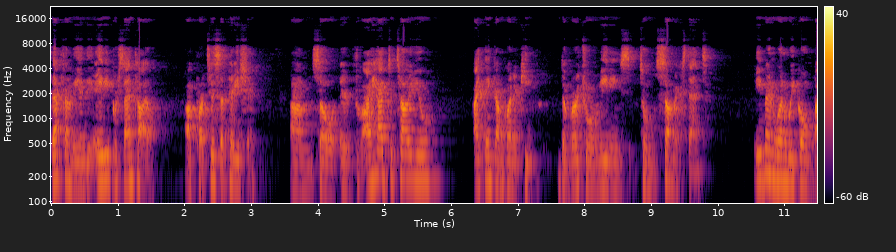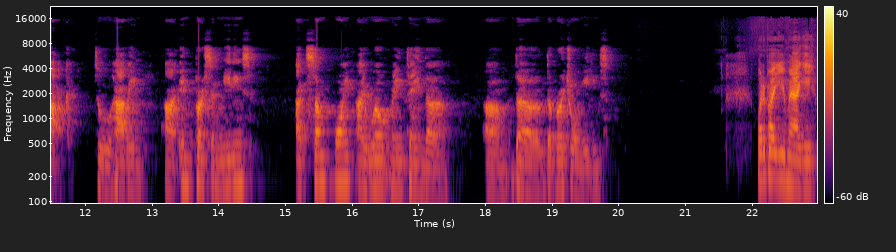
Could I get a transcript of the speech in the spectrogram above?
definitely in the 80 percentile of participation. Um, so if I had to tell you, I think I'm going to keep the virtual meetings to some extent. Even when we go back to having uh, in-person meetings, at some point I will maintain the um, the the virtual meetings. What about you, Maggie?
